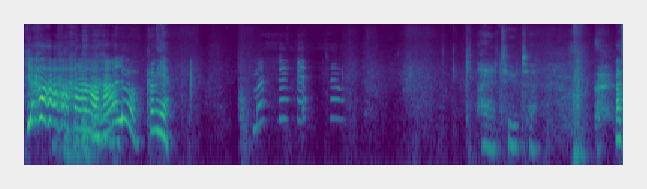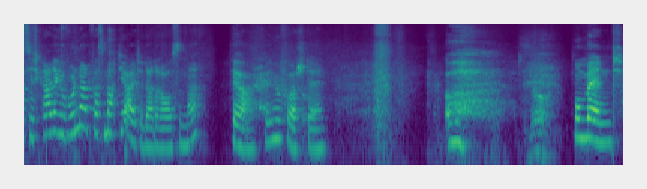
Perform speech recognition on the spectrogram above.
Ja, hallo. Komm her. Knalltüte. Hast dich gerade gewundert, was macht die Alte da draußen, ne? Ja, kann ich mir vorstellen. Oh, So. Moment.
